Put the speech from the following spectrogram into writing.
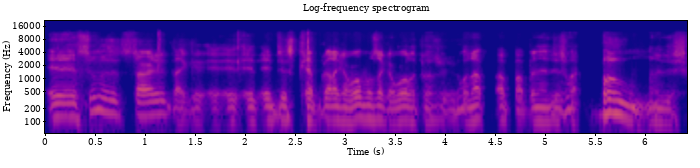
it, as soon as it started, like it, it, it just kept going, like a, almost like a roller coaster, going up, up, up, and then just went boom, and it just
